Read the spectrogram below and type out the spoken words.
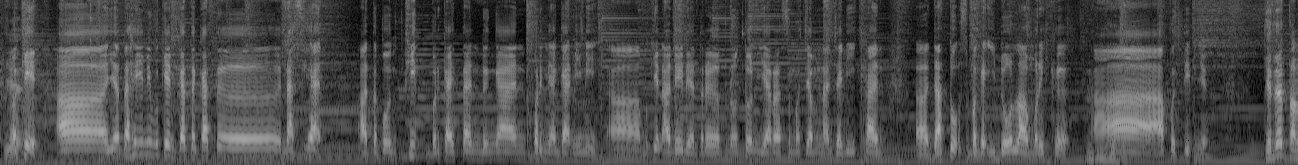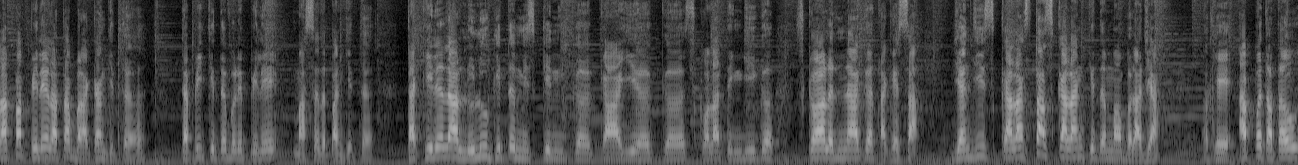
Yes. Okey, uh, yang terakhir ini mungkin kata-kata nasihat ataupun tip berkaitan dengan perniagaan ini. Uh, mungkin ada di antara penonton yang rasa macam nak jadikan uh, Datuk sebagai idola mereka. Ah, apa tipnya? Kita tak dapat pilih latar belakang kita, tapi kita boleh pilih masa depan kita. Tak kira lah lulu kita miskin ke, kaya ke, sekolah tinggi ke, sekolah rendah ke, tak kisah. Janji sekarang, start sekarang kita mau belajar. Okey, apa tak tahu,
